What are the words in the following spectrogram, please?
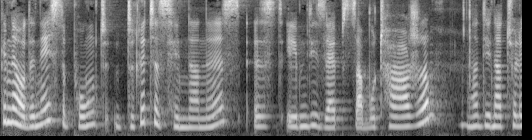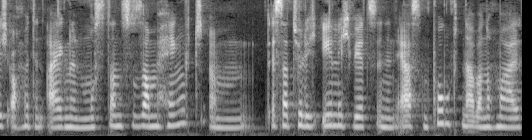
Genau, der nächste Punkt, drittes Hindernis, ist eben die Selbstsabotage, ne, die natürlich auch mit den eigenen Mustern zusammenhängt. Ähm, ist natürlich ähnlich wie jetzt in den ersten Punkten, aber nochmal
